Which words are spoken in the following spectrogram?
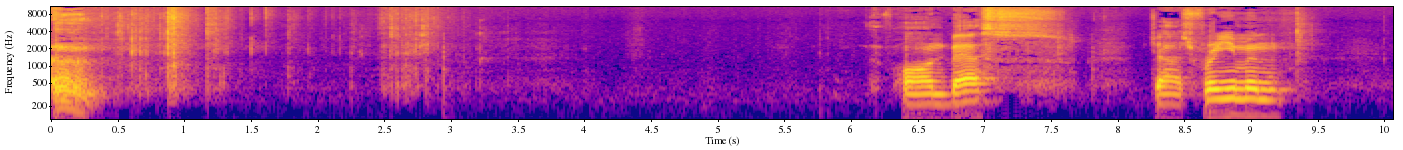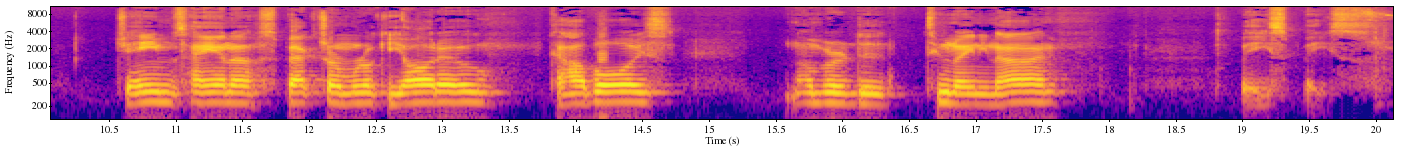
Vaughn Bess, Josh Freeman, James Hanna, Spectrum Rookie Auto, Cowboys, numbered to 299, base, base.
